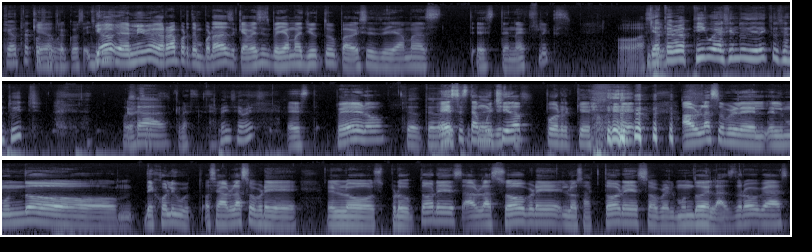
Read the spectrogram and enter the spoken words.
que otra ¿Qué cosa, otra cosa? Sí. Yo, a mí me agarraba por temporadas de que a veces veía más YouTube, a veces veía más este, Netflix. O así. Ya te veo a ti, güey, haciendo directos en Twitch. O Gracias, sea, gracias. ¿ya ves? ¿Ya ves? Este, pero Te- te doy- Esa está muy chida porque habla sobre el, el mundo de Hollywood. O sea, habla sobre los productores, habla sobre los actores, sobre el mundo de las drogas,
